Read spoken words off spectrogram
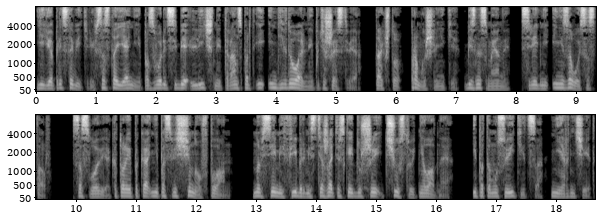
Ее представители в состоянии позволить себе личный транспорт и индивидуальные путешествия. Так что промышленники, бизнесмены, средний и низовой состав. Сословие, которое пока не посвящено в план, но всеми фибрами стяжательской души чувствует неладное. И потому суетится, нервничает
